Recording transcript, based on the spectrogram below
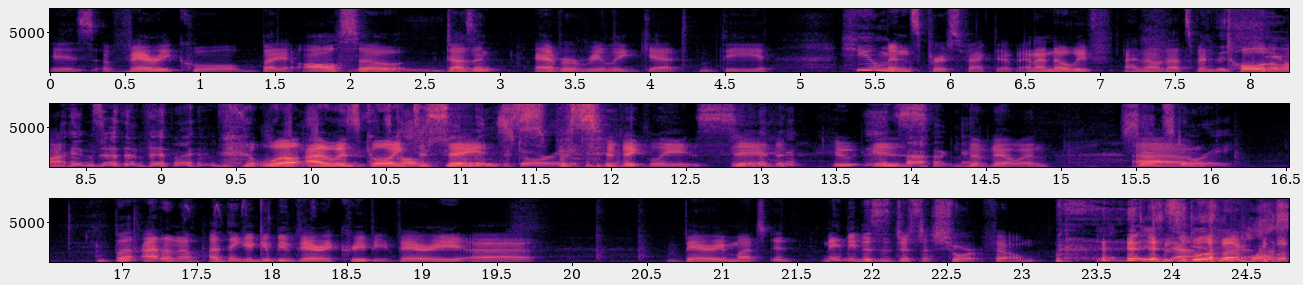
is very cool, but it also doesn't ever really get the humans perspective. And I know we've I know that's been told a lot. Humans are the villains. Well, I was going to say specifically Sid, who is Okay. the villain. Sid Um, story. But I don't know. I think it could be very creepy, very uh very much it maybe this is just a short film. Dis- is Disney what I'm Plus,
